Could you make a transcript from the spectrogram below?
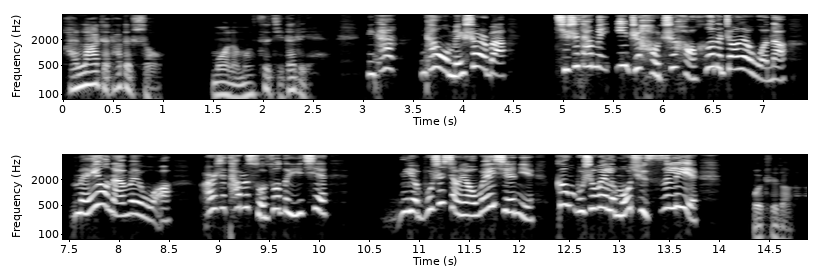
还拉着他的手，摸了摸自己的脸。你看，你看我没事吧？其实他们一直好吃好喝的招待我呢，没有难为我。而且他们所做的一切，也不是想要威胁你，更不是为了谋取私利。我知道了。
